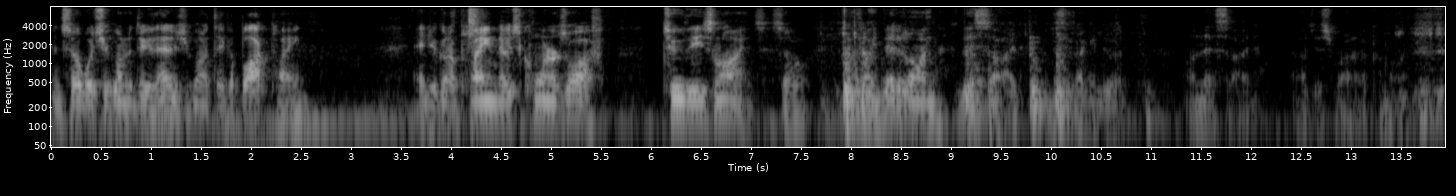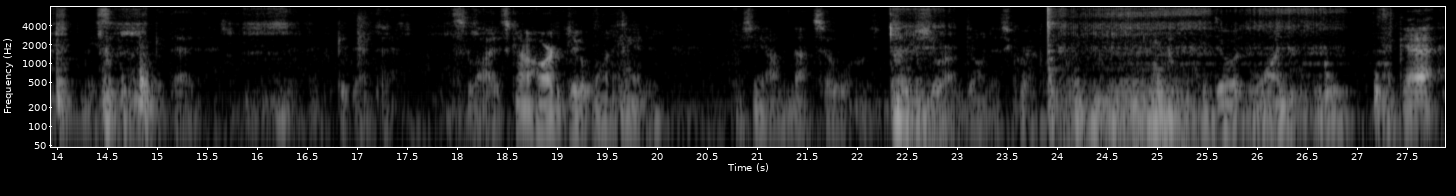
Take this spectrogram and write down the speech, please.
And so what you're going to do then is you're going to take a block plane and you're going to plane those corners off to these lines. So if I did it on this side, let me see if I can do it on this side. Come on. Let me see if I can get that. Get that to slide. It's kind of hard to do it one-handed. You see, I'm not so sure I'm doing this correctly. Do it one like that.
